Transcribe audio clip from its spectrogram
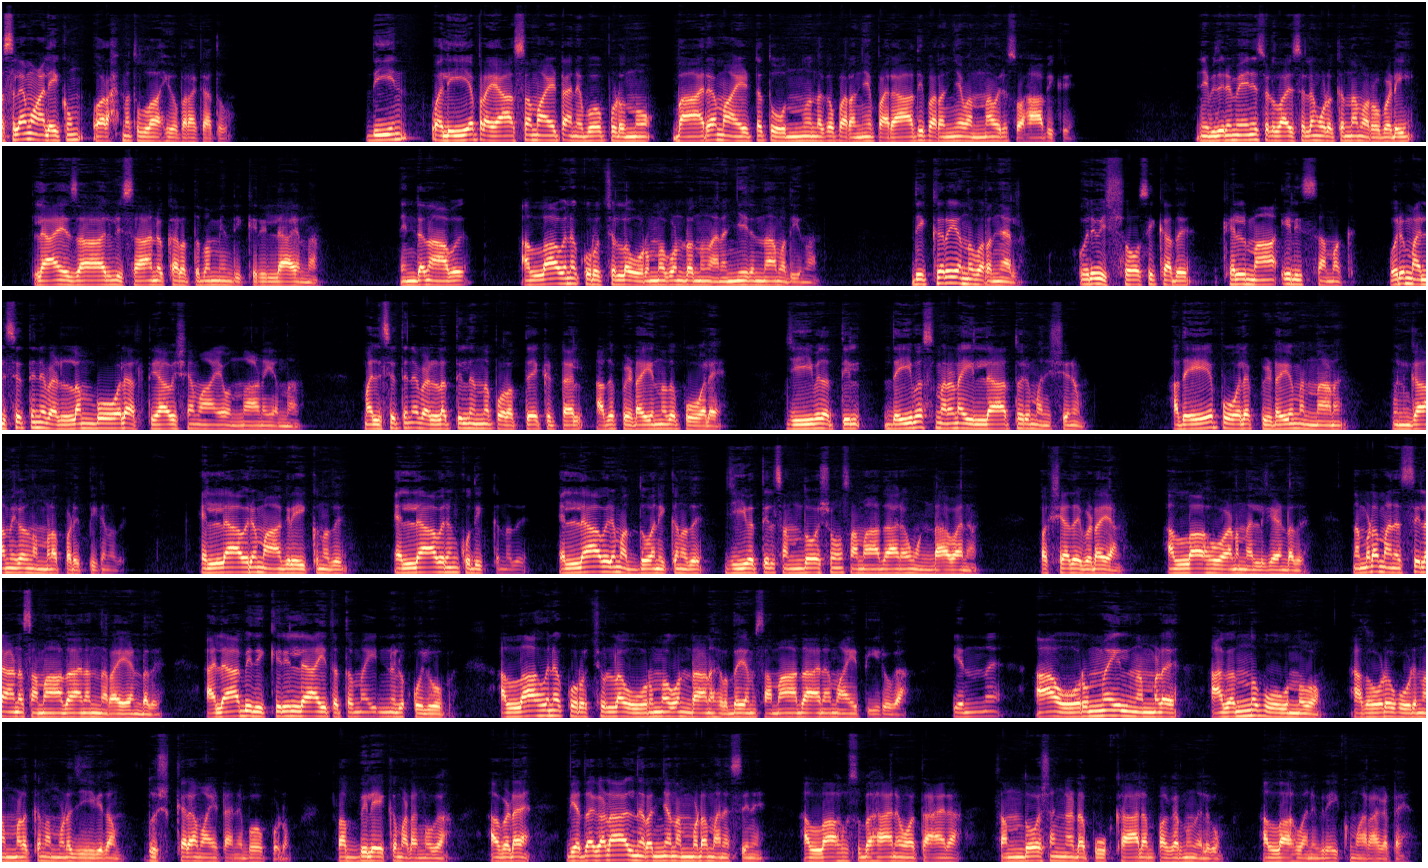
അസ്സാം വലൈക്കും വറഹമത്തല്ലാഹി വബർക്കാത്തു ദീൻ വലിയ പ്രയാസമായിട്ട് അനുഭവപ്പെടുന്നു ഭാരമായിട്ട് തോന്നുന്നു എന്നൊക്കെ പറഞ്ഞ് പരാതി പറഞ്ഞ് വന്ന ഒരു സ്വഹാബിക്ക്. നബിദുരമേനി സുല്ലാഹി സ്വലം കൊടുക്കുന്ന മറുപടി ലാ യസാലു ലിസാനൊക്കെ റത്തുബം എന്തിക്കരില്ല എന്നാണ്. നിന്റെ നാവ് അള്ളാവിനെ കുറിച്ചുള്ള ഓർമ്മ കൊണ്ടൊന്ന് നനഞ്ഞിരുന്നാൽ മതി എന്നാണ് ദിക്കറി എന്ന് പറഞ്ഞാൽ ഒരു വിശ്വാസിക്കത് കെൽ മാ ഇലി സമക് ഒരു മത്സ്യത്തിന് വെള്ളം പോലെ അത്യാവശ്യമായ ഒന്നാണ് എന്നാണ്. മത്സ്യത്തിനെ വെള്ളത്തിൽ നിന്ന് പുറത്തേക്കിട്ടാൽ അത് പിടയുന്നത് പോലെ ജീവിതത്തിൽ ദൈവസ്മരണയില്ലാത്തൊരു മനുഷ്യനും അതേപോലെ പിടയുമെന്നാണ് മുൻഗാമികൾ നമ്മളെ പഠിപ്പിക്കുന്നത്. എല്ലാവരും ആഗ്രഹിക്കുന്നത് എല്ലാവരും കൊതിക്കുന്നത് എല്ലാവരും അധ്വാനിക്കുന്നത് ജീവിതത്തിൽ സന്തോഷവും സമാധാനവും ഉണ്ടാവാനാണ്. പക്ഷെ അതെവിടെയാണ്? അള്ളാഹുവാണ് നൽകേണ്ടത്. നമ്മുടെ മനസ്സിലാണ് സമാധാനം നിറയേണ്ടത്. അലാബി ദിക്കിരില്ലായി തത്വമൈനുൽ കുലൂബ് അള്ളാഹുവിനെ കുറിച്ചുള്ള ഓർമ്മ കൊണ്ടാണ് ഹൃദയം സമാധാനമായി തീരുക. എന്ന് ആ ഓർമ്മയിൽ നമ്മൾ അകന്നു പോകുന്നുവോ അതോടുകൂടി നമ്മൾക്ക് നമ്മുടെ ജീവിതം ദുഷ്കരമായിട്ട് അനുഭവപ്പെടും. റബ്ബിലേക്ക് മടങ്ങുക. അവിടെ വ്യതകളാൽ നിറഞ്ഞ നമ്മുടെ മനസ്സിന് അള്ളാഹു സുബാനോ താര സന്തോഷങ്ങളുടെ പൂക്കാലം പകർന്നു നൽകും. അള്ളാഹു അനുഗ്രഹിക്കുമാറാകട്ടെ.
